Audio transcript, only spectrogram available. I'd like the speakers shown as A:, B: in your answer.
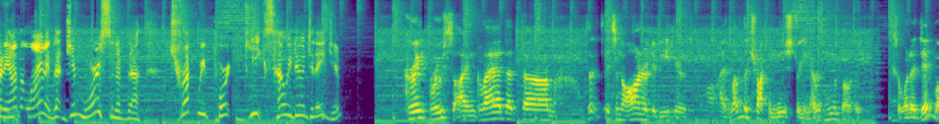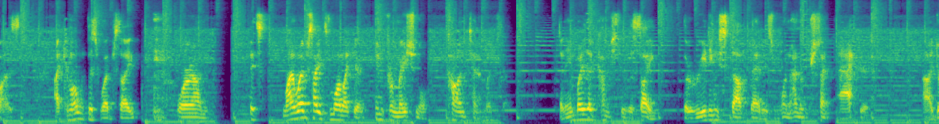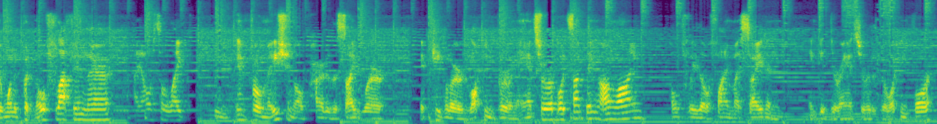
A: everybody. On the line, I've got Jim Morrison of the Truck Report Geeks. How are we doing today, Jim?
B: Great, Bruce. I'm glad that um, it's an honor to be here. I love the trucking industry and everything about it. So what I did was I came up with this website where um, it's my website's more like an informational content website. Anybody that comes to the site, they're reading stuff that is 100% accurate. I don't want to put no fluff in there. I also like informational part of the site where if people are looking for an answer about something online, hopefully they'll find my site and, and get their answer that they're looking for.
